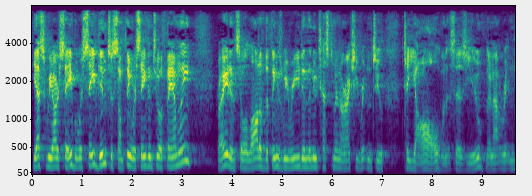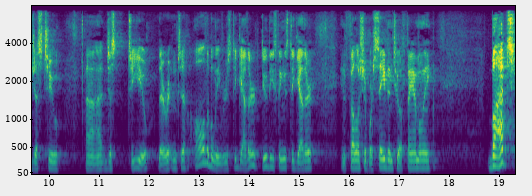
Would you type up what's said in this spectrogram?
yes, we are saved, but we're saved into something. We're saved into a family, right? And so a lot of the things we read in the New Testament are actually written to, to y'all when it says you. They're not written just to, uh, just to you. They're written to all the believers together. Do these things together in fellowship. We're saved into a family. But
